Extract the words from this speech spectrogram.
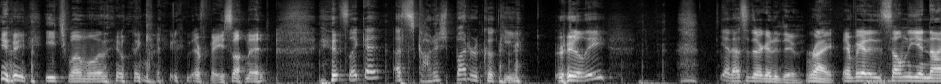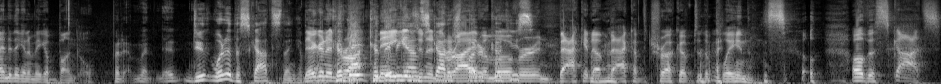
each one with like their face on it. It's like a, a Scottish butter cookie. really? Yeah, that's what they're gonna do. Right. They're gonna sell them to United. They're gonna make a bundle. But, but uh, do, what do the Scots think of They're gonna Could drive. they, could they be on gonna Scottish drive them cookies? over and back it up, back up the truck up to the plane themselves. Oh, the Scots,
